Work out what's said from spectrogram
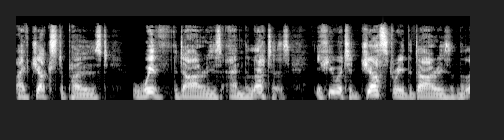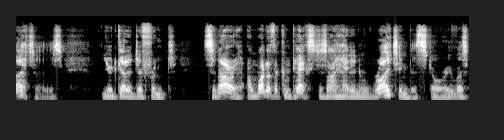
I've juxtaposed with the diaries and the letters. If you were to just read the diaries and the letters, you'd get a different scenario. And one of the complexities I had in writing this story was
